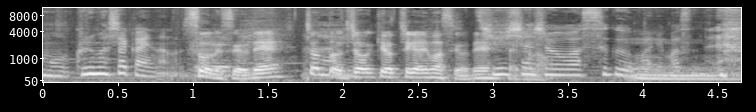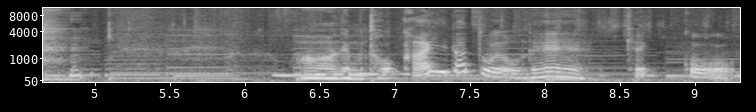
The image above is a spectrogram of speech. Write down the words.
あ、もう車社会なので。そうですよね。ちょっと状況違いますよね、駐車だから場はすぐ埋まりますね、ああでも都会だとね結構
